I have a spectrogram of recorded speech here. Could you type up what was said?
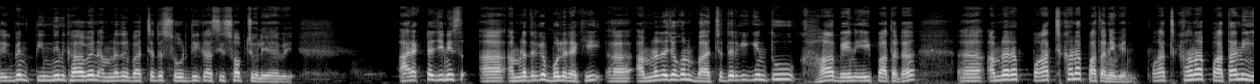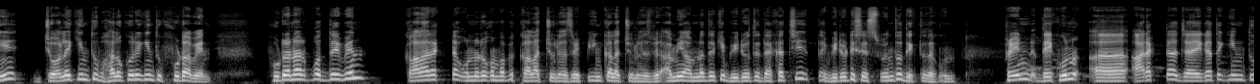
দেখবেন তিন দিন খাওয়াবেন, আপনাদের বাচ্চাদের সর্দি, কাশি সব চলে যাবে। আর একটা জিনিস আপনাদেরকে বলে রাখি আপনারা যখন বাচ্চাদেরকে কিন্তু খাওয়াবেন এই পাতাটা আপনারা পাঁচখানা পাতা নেবেন। পাঁচখানা পাতা নিয়ে জলে কিন্তু ভালো করে কিন্তু ফুটাবেন। ফুটানোর পর দেখবেন কালার একটা অন্যরকমভাবে কালার চলে আসবে পিঙ্ক কালার চলে আসবে। আমি আপনাদেরকে ভিডিওতে দেখাচ্ছি, তাই ভিডিওটি শেষ পর্যন্ত দেখতে থাকুন। ফ্রেন্ড দেখুন আর একটা জায়গাতে কিন্তু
